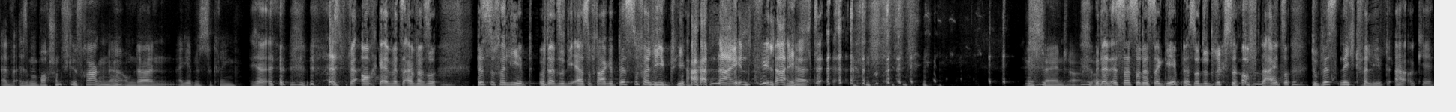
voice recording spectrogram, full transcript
also man braucht schon viele Fragen, ne, um da ein Ergebnis zu kriegen. Ja, es wäre auch geil, wenn es einfach so, bist du verliebt? Und dann so die erste Frage, bist du verliebt? Ja, nein, vielleicht. Nicht strange. aber- Und dann ist das so das Ergebnis und du drückst so auf Nein, so, du bist nicht verliebt. Ah, okay.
